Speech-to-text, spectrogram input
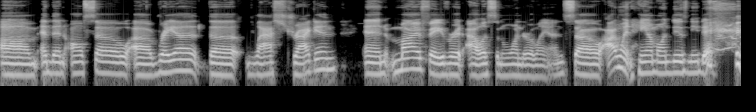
Um, and then also uh, Raya the Last Dragon and my favorite Alice in Wonderland. So I went ham on Disney Day.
